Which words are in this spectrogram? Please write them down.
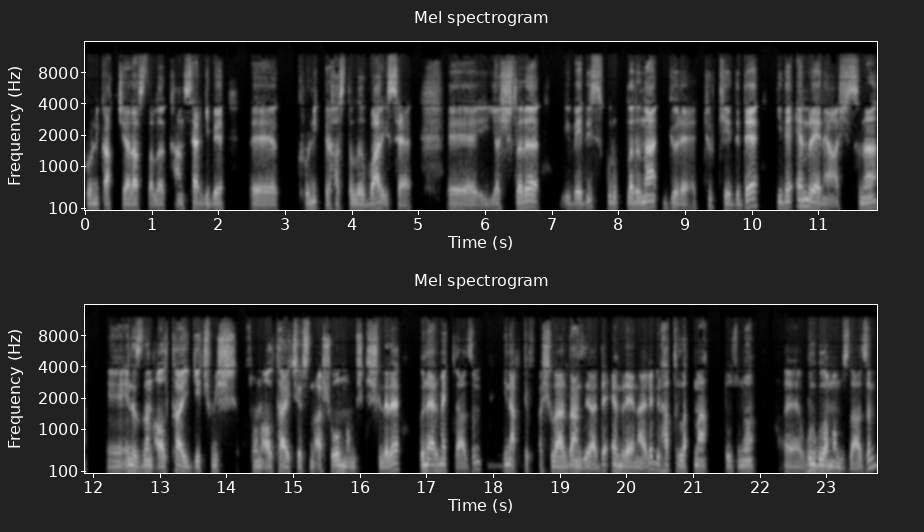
kronik akciğer hastalığı, kanser gibi e, kronik bir hastalığı var ise e, yaşları ve risk gruplarına göre Türkiye'de de yine mRNA aşısına e, en azından 6 ay geçmiş, son 6 ay içerisinde aşı olmamış kişilere önermek lazım. İnaktif aşılardan ziyade mRNA ile bir hatırlatma dozunu e, vurgulamamız lazım.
